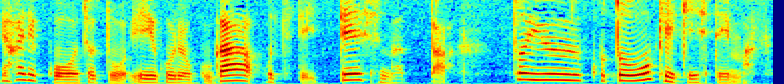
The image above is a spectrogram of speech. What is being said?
やはりこうちょっと英語力が落ちていってしまったということを経験しています。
